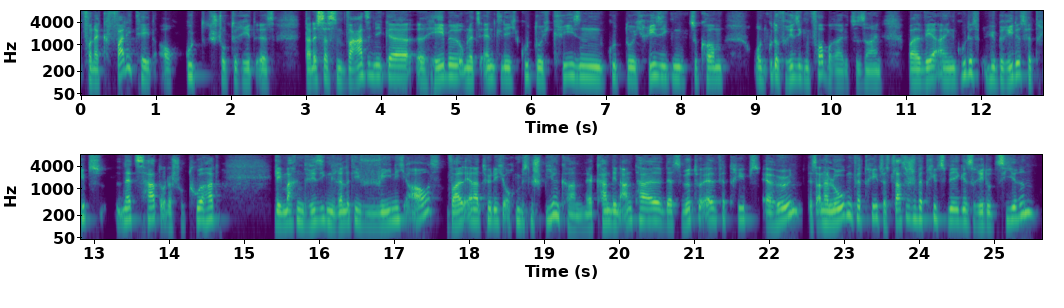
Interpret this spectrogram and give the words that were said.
von der Qualität auch gut strukturiert ist, dann ist das ein wahnsinniger äh, Hebel, um letztendlich gut durch Krisen, gut durch Risiken zu kommen und gut auf Risiken vorbereitet zu sein. Weil wer ein gutes hybrides Vertriebsnetz hat oder Struktur hat, dem machen Risiken relativ wenig aus, weil er natürlich auch ein bisschen spielen kann. Er kann den Anteil des virtuellen Vertriebs erhöhen, des analogen Vertriebs, des klassischen Vertriebsweges reduzieren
